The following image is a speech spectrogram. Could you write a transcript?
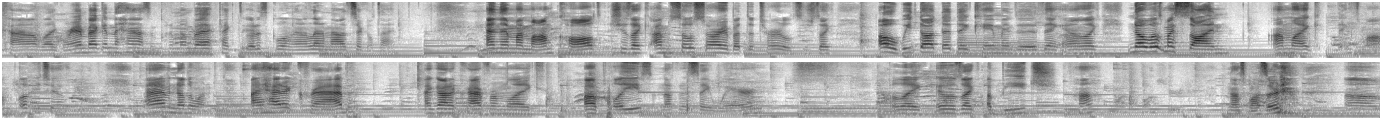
kind of like ran back in the house and put him in my backpack to go to school, and then I let him out at circle time. And then my mom called. She's like, "I'm so sorry about the turtles." She's like, "Oh, we thought that they came into the thing." And I'm like, "No, it was my son." I'm like, "Thanks, mom. Love you too." And I have another one. I had a crab. I got a crab from like a place. I'm not gonna say where. But like it was like a beach, huh? Not sponsored. um,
